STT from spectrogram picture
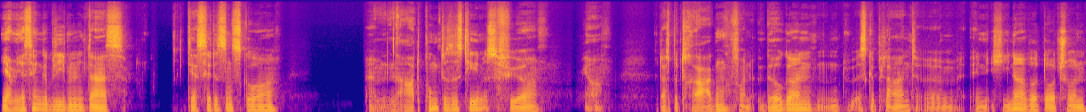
Ja, mir ist hängen geblieben, dass der Citizen Score ähm, eine Art Punktesystem ist für ja, das Betragen von Bürgern. Ist geplant, ähm, in China wird dort schon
